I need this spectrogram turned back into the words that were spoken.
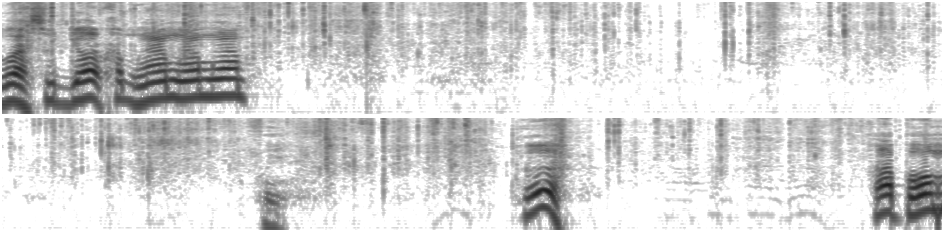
ถือว่าสุดยอดครับงามงามงามเฮ้ยเออครับผม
